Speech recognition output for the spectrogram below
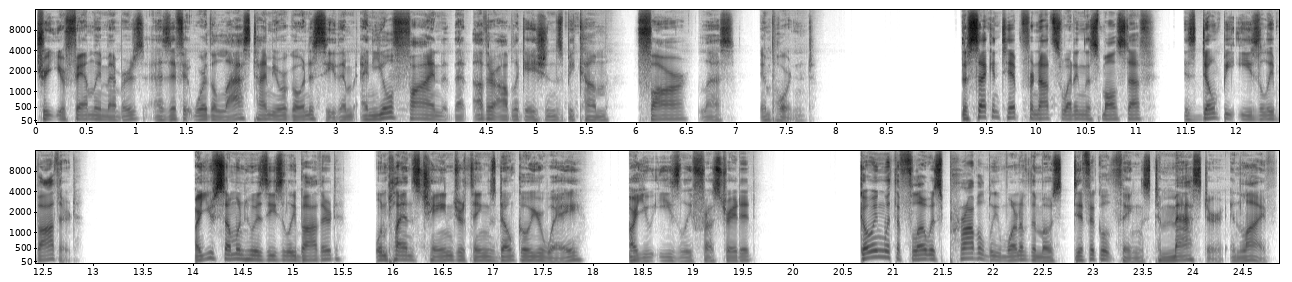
Treat your family members as if it were the last time you were going to see them, and you'll find that other obligations become far less important. The second tip for not sweating the small stuff is don't be easily bothered. Are you someone who is easily bothered? When plans change or things don't go your way, are you easily frustrated? Going with the flow is probably one of the most difficult things to master in life.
